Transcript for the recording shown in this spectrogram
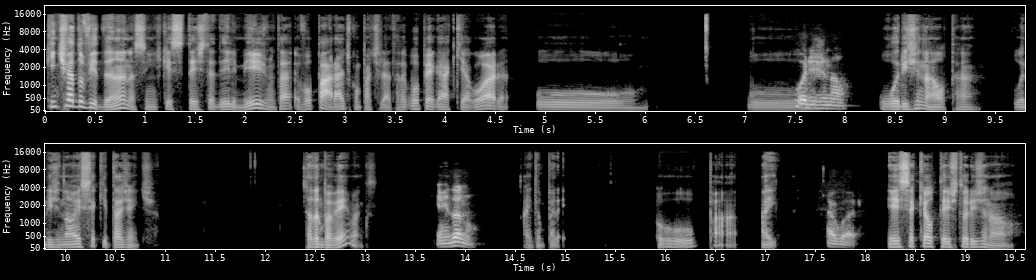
Quem estiver duvidando assim, de que esse texto é dele mesmo, tá? Eu vou parar de compartilhar, tá? Vou pegar aqui agora o, o. O original. O original, tá? O original é esse aqui, tá, gente? Tá dando pra ver, Max? Ainda não. Ah, então peraí. Opa. Aí. Agora. Esse aqui é o texto original.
